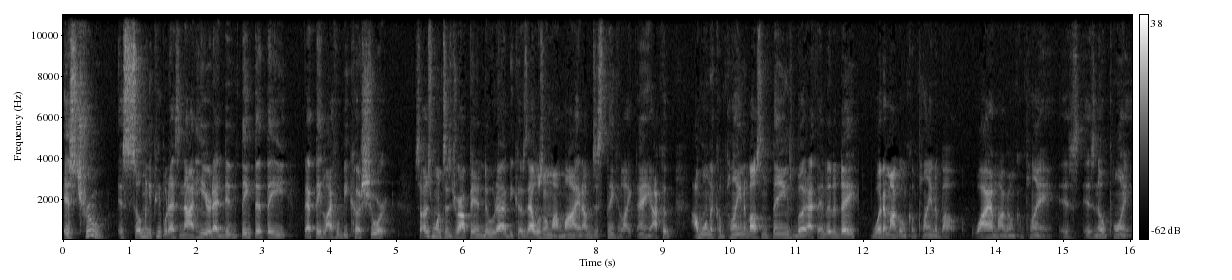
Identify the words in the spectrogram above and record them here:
it's true. It's so many people that's not here that didn't think that they that their life would be cut short. So I just wanted to drop in and do that because that was on my mind. I'm just thinking like, dang, I could I want to complain about some things, but at the end of the day, what am I gonna complain about? why am I gonna complain? It's, it's no point.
